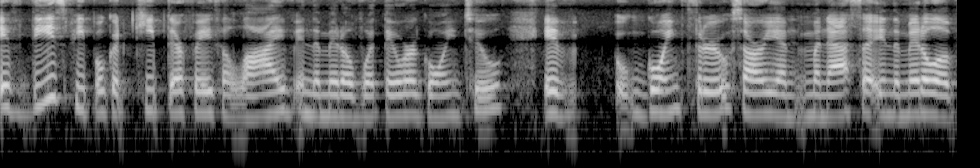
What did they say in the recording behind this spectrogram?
if these people could keep their faith alive in the middle of what they were going to, if going through, sorry, and Manasseh in the middle of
